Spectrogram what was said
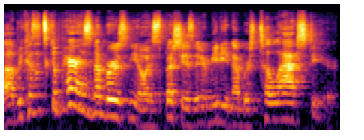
uh, because let's compare his numbers, you know, especially his intermediate numbers, to last year.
